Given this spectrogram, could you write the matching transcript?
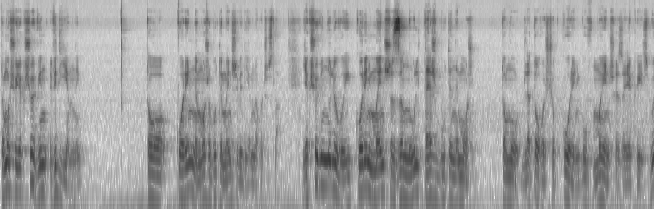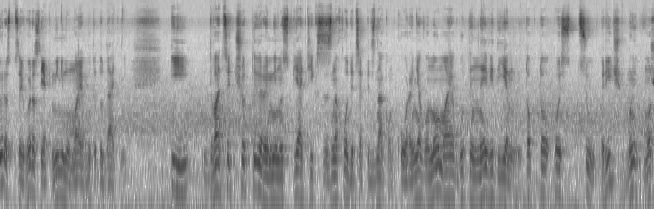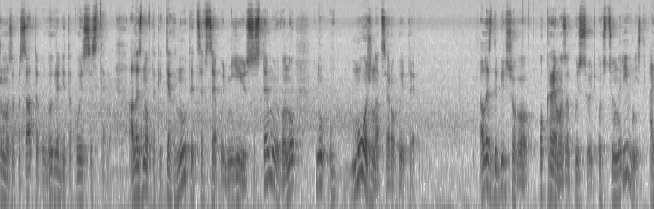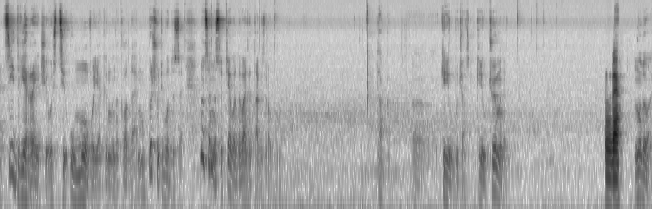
Тому що якщо він від'ємний, то корінь не може бути менше від'ємного числа. Якщо він нульовий, корінь менше за 0 теж бути не може. Тому для того, щоб корінь був менше за якийсь вираз, цей вираз як мінімум має бути додатній. І 24 мінус 5х знаходиться під знаком кореня, воно має бути невід'ємним. Тобто ось цю річ ми можемо записати у вигляді такої системи. Але знов таки тягнути це все однією системою, воно ну, можна це робити. Але здебільшого окремо записують ось цю нерівність, а ці дві речі, ось ці умови, які ми накладаємо, пишуть в ОДЗ. Ну це не суттєво, давайте так зробимо. Так, е, Кирил Бучанський. Кирил, чує мене? Да. Ну давай.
